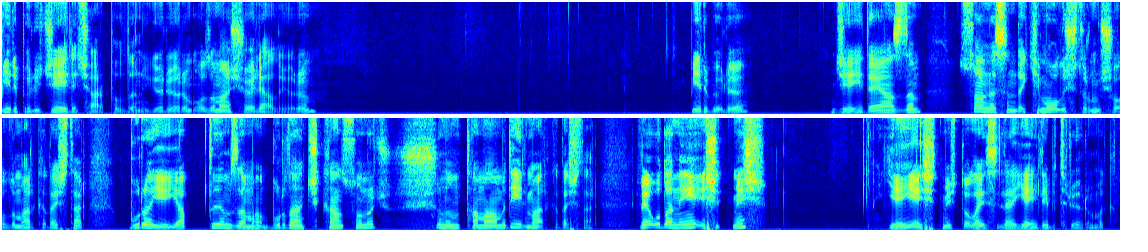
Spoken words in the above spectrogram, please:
1 bölü c ile çarpıldığını görüyorum. O zaman şöyle alıyorum. 1 bölü c'yi de yazdım. Sonrasında kimi oluşturmuş oldum arkadaşlar? Burayı yaptığım zaman buradan çıkan sonuç şunun tamamı değil mi arkadaşlar? Ve o da neye eşitmiş? Y'ye eşitmiş. Dolayısıyla y ile bitiriyorum bakın.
